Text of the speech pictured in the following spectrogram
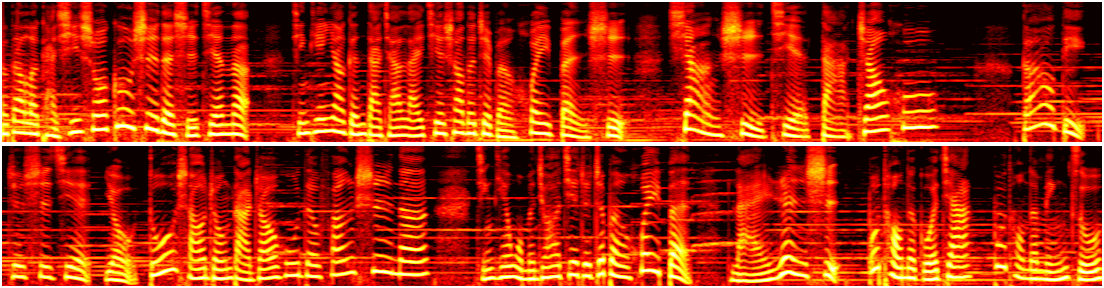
又到了凯西说故事的时间了。今天要跟大家来介绍的这本绘本是《向世界打招呼》。到底这世界有多少种打招呼的方式呢？今天我们就要借着这本绘本来认识不同的国家、不同的民族，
